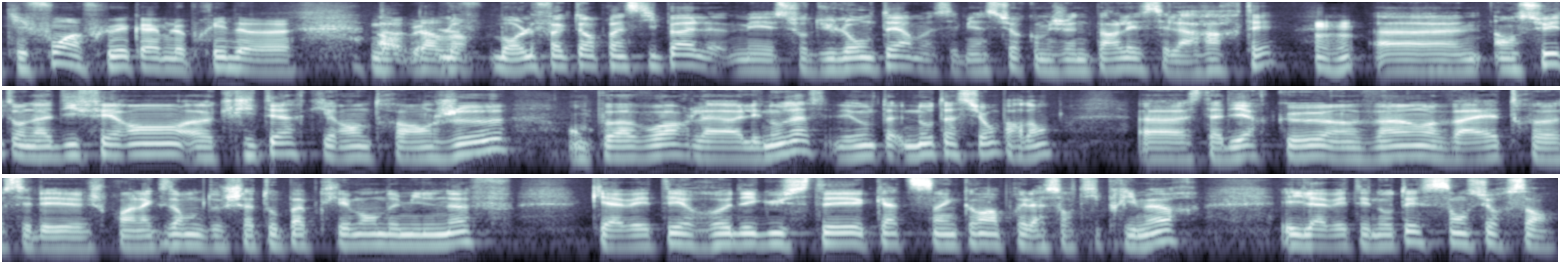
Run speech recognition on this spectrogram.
qui font influer quand même le prix de, d'un vin? Bon, le facteur principal, mais sur du long terme, c'est bien sûr, comme je viens de parler, c'est la rareté. Euh, ensuite, on a différents euh, critères qui rentrent en jeu. On peut avoir les, les, notations, pardon. Euh, c'est-à-dire qu'un vin va être, euh, je prends l'exemple de Château Pape Clément 2009, qui avait été redégusté 4-5 ans après la sortie primeur, et il avait été noté 100 sur 100.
